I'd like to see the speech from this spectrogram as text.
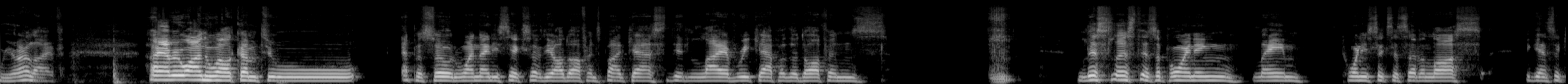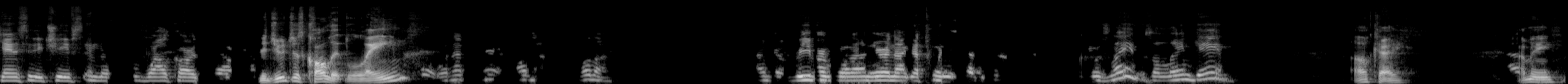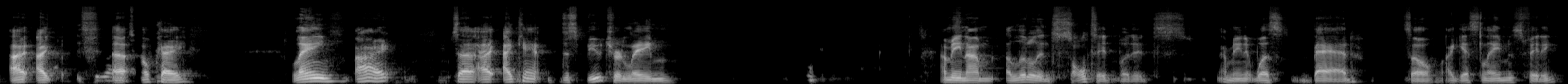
We are live. Hi, everyone. Welcome to episode 196 of the All Dolphins podcast. The live recap of the Dolphins. Listless, disappointing, lame, 26 to 7 loss against the Kansas City Chiefs in the wild card. Did you just call it lame? Oh, what happened there? Hold on. Hold on. I've got reverb going on here and I got 27. It was lame. It was a lame game. Okay. I mean, I, I, uh, okay, lame. All right. So I, I can't dispute your lame. I mean, I'm a little insulted, but it's, I mean, it was bad. So I guess lame is fitting.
